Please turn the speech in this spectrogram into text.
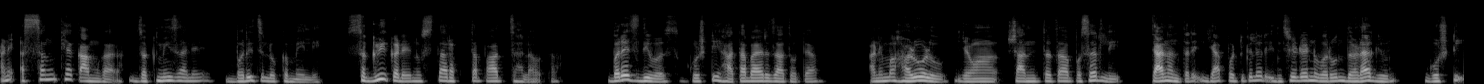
आणि असंख्य कामगार जखमी झाले, बरीच लोक मेले सगळीकडे नुसता रक्तपात झाला होता. बरेच दिवस गोष्टी हाताबाहेर जात होत्या आणि मग हळूहळू जेव्हा शांतता पसरली, त्यानंतर या पर्टिक्युलर इन्सिडेंटवरून धडा घेऊन गोष्टी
